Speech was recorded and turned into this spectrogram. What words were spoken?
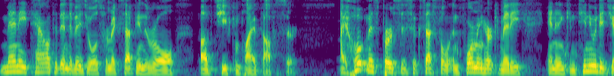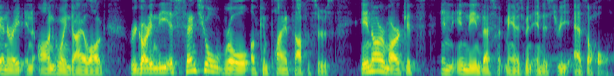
many talented individuals from accepting the role of Chief Compliance Officer. I hope Ms. Peirce is successful in forming her committee and in continuing to generate an ongoing dialogue regarding the essential role of compliance officers in our markets and in the investment management industry as a whole.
